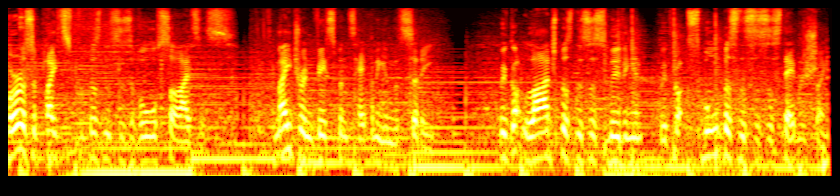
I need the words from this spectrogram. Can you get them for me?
Porirua is a place for businesses of all sizes. Major investments happening in the city. We've got large businesses moving in, we've got small businesses establishing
